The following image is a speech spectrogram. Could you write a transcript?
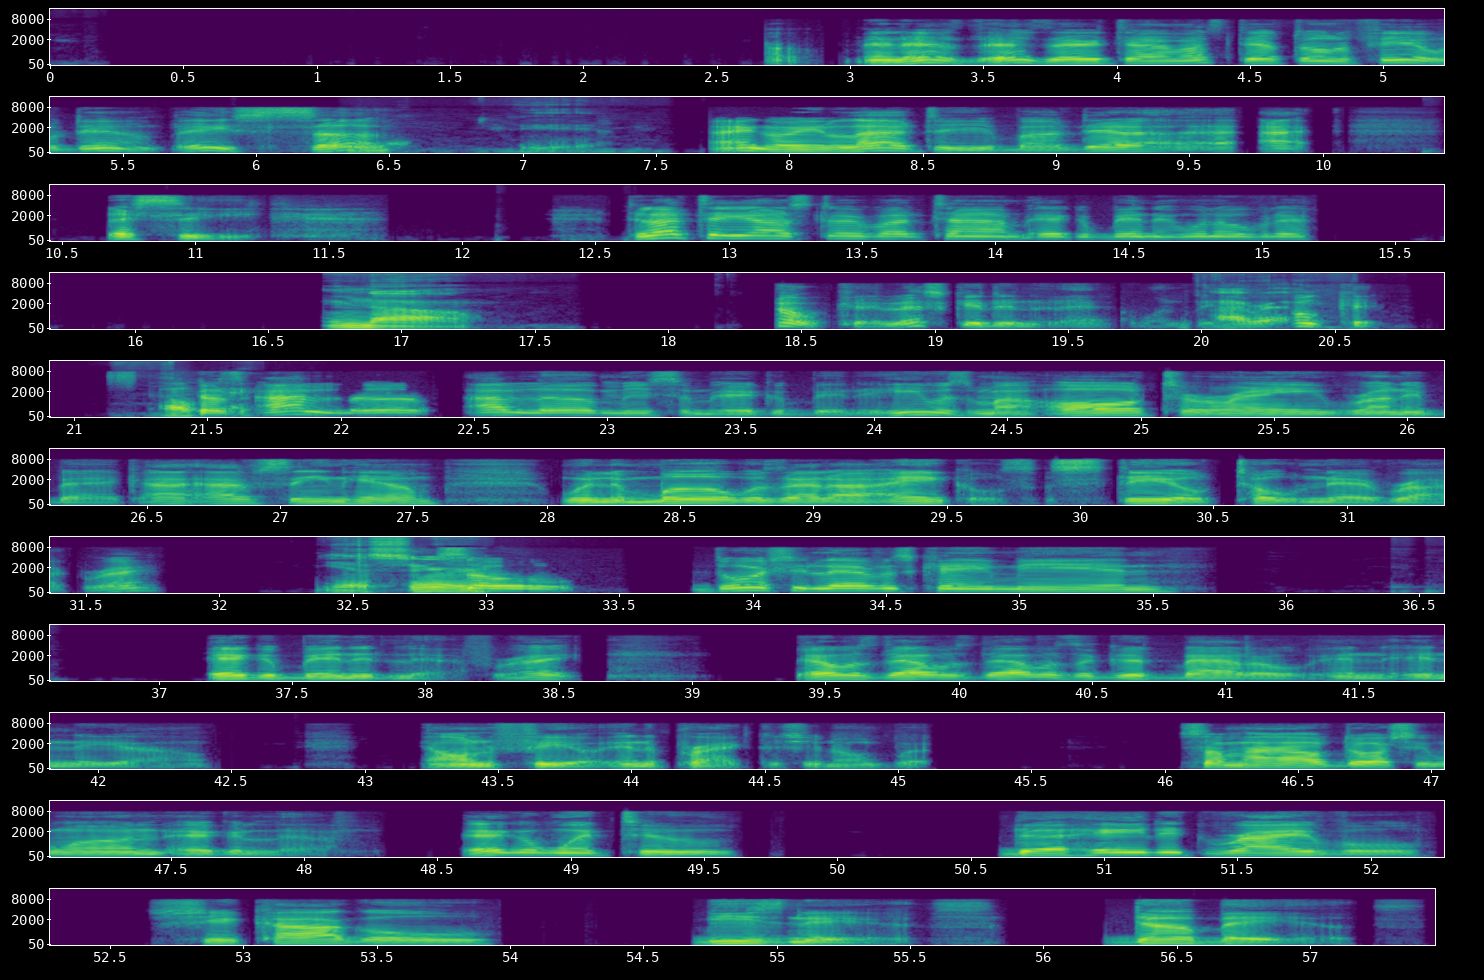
Oh, man, there's there's every time I stepped on the field with them, they suck. Yeah. I ain't gonna even lie to you about that. I, I, I let's see. Did I tell y'all a story about the time Edgar Bennett went over there? No. Okay, let's get into that one. All right. Okay, Okay. because I love I love me some Edgar Bennett. He was my all terrain running back. I, I've seen him when the mud was at our ankles, still toting that rock, right? Yes, sir. So Dorsey Levens came in, Edgar Bennett left, right? That was that was that was a good battle in in the uh, on the field in the practice, you know. But somehow Dorsey won, Edgar left. Edgar went to the hated rival Chicago Business, the Bears.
